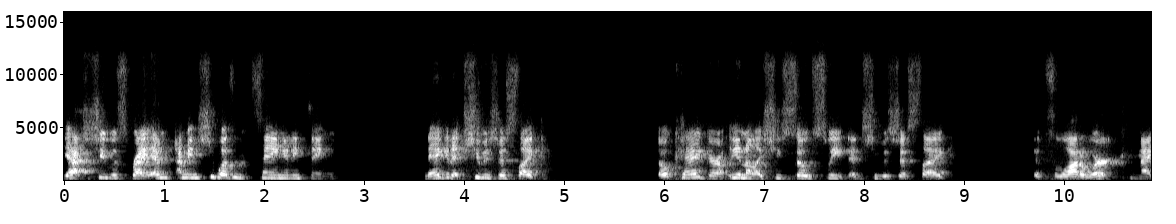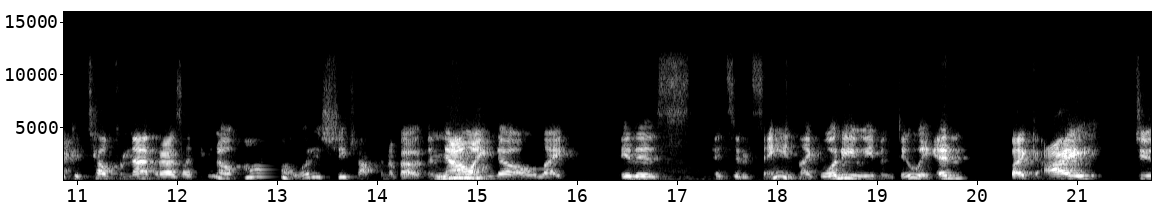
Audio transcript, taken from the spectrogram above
yeah she was right. And i mean she wasn't saying anything negative. She was just like okay girl you know like she's so sweet. And she was just like it's a lot of work. And i could tell from that that i was like you know oh what is she talking about? And now mm-hmm. i know like it is it's insane. Like what are you even doing? And like i do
